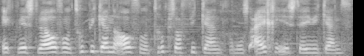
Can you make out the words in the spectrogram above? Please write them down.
Ik wist wel van het troepweekend al, van het troepstafweekend, van ons eigen IST-weekend.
